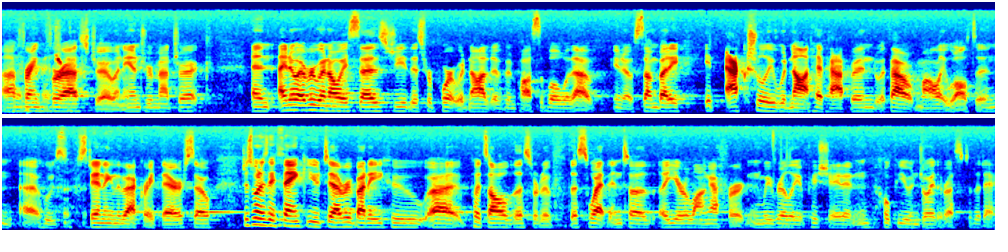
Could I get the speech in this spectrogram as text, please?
uh, Frank Verrastro, and Andrew Metrick. And I know everyone always says, gee, this report would not have been possible without you know, somebody. It actually would not have happened without Molly Walton, uh, who's standing in the back right there. So just want to say thank you to everybody who uh, puts all the sort of the sweat into a year-long effort, and we really appreciate it and hope you enjoy the rest of the day.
